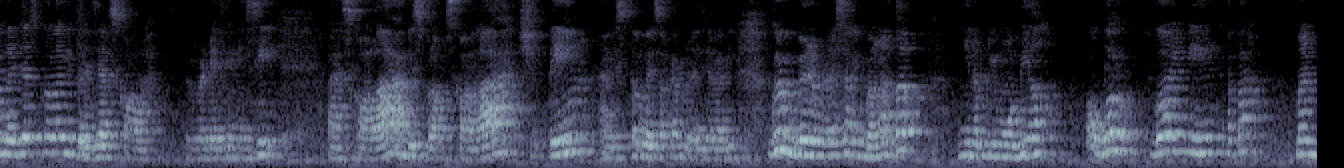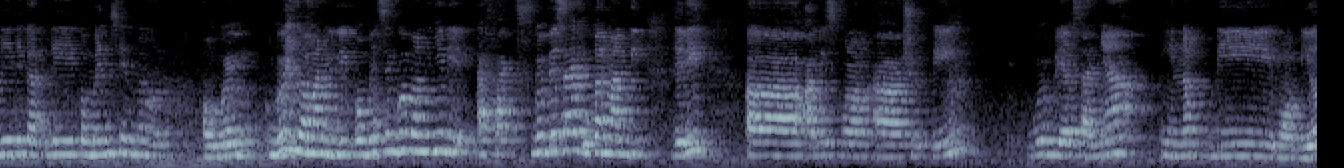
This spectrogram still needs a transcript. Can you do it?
belajar sekolah gitu Belajar sekolah. Berdefinisi uh, sekolah, habis pulang sekolah, syuting, habis itu besoknya belajar lagi. Gue bener-bener sering banget tuh nginep di mobil. oh gue gue ini apa mandi di di pom bensin tau Oh gue gue gak mandi di pom bensin, gue mandinya di FX. Gue biasanya bukan mandi. Jadi uh, abis pulang uh, syuting, gue biasanya nginep di mobil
